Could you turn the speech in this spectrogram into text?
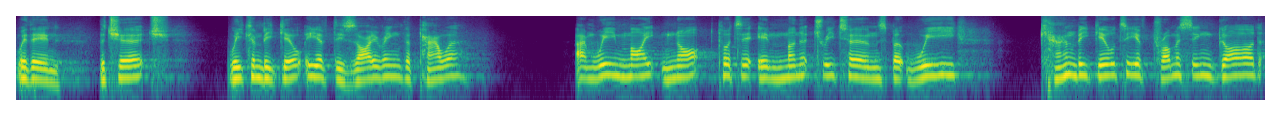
within the church, we can be guilty of desiring the power, and we might not put it in monetary terms, but we can be guilty of promising God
